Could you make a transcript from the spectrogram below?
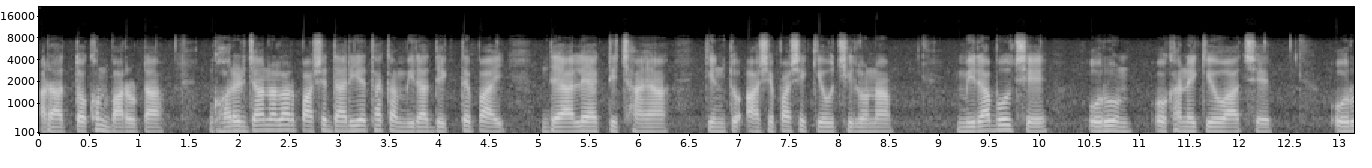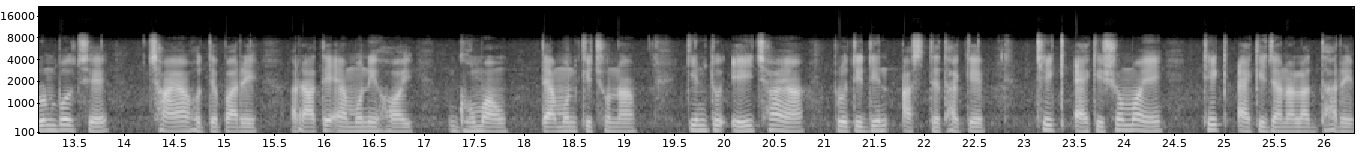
রাত তখন বারোটা। ঘরের জানালার পাশে দাঁড়িয়ে থাকা মীরা দেখতে পায়, দেয়ালে একটি ছায়া, কিন্তু আশেপাশে কেউ ছিল না। মীরা বলছে, অরুণ, ওখানে কেউ আছে। অরুণ বলছে, ছায়া হতে পারে, রাতে এমনই হয়, ঘুমাও, তেমন কিছু না। কিন্তু এই ছায়া প্রতিদিন আসতে থাকে, ঠিক একই সময়ে, ঠিক একই জানালার ধারে।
